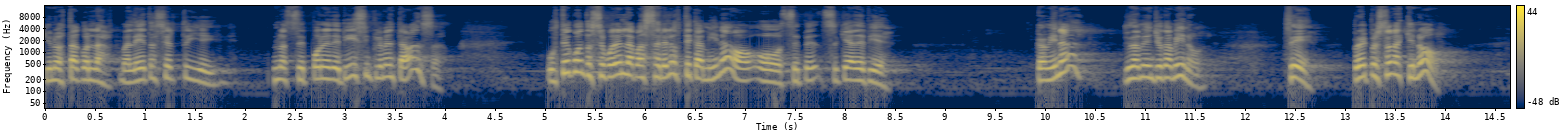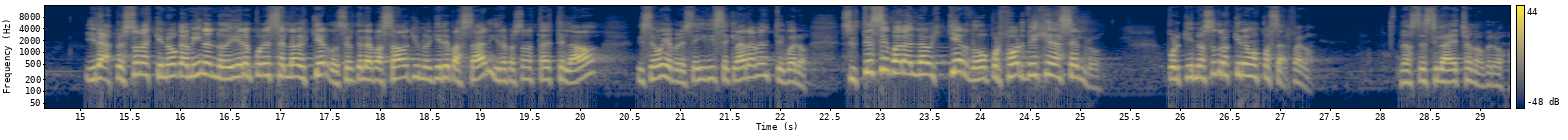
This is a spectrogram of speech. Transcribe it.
Que uno está con las maletas, ¿cierto? Y uno se pone de pie y simplemente avanza. ¿Usted cuando se pone en la pasarela, usted camina o, se, se, queda de pie? ¿Camina? Yo también, yo camino. Sí, pero hay personas que no. Y las personas que no caminan no debieran ponerse al lado izquierdo, ¿cierto? Le ha pasado que uno quiere pasar y la persona está de este lado. Dice, oye, pero ahí dice claramente, bueno, si usted se para al lado izquierdo, por favor deje de hacerlo. Porque nosotros queremos pasar. Bueno, no sé si lo ha hecho o no, pero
